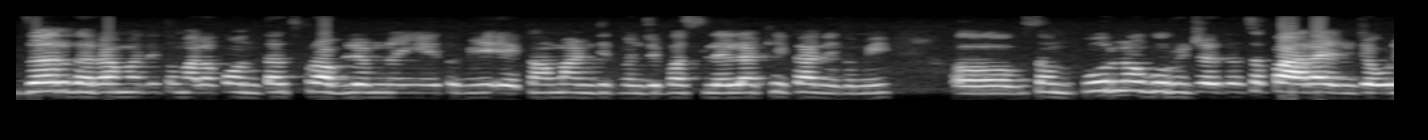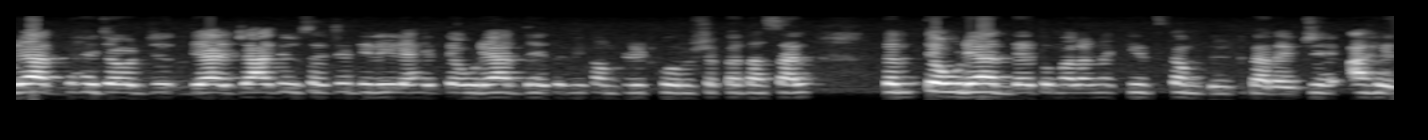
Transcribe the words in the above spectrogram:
जर घरामध्ये तुम्हाला कोणताच प्रॉब्लेम नाहीये तुम्ही एका मांडीत म्हणजे बसलेल्या ठिकाणी तुम्ही संपूर्ण गुरुचरित्राचं पारायण जेवढे अध्याय ज्या ज्या दिवसाचे दिलेले आहेत तेवढे अध्याय तुम्ही कंप्लीट करू शकत असाल तर तेवढे अध्याय तुम्हाला नक्कीच कंप्लीट करायचे आहेत.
